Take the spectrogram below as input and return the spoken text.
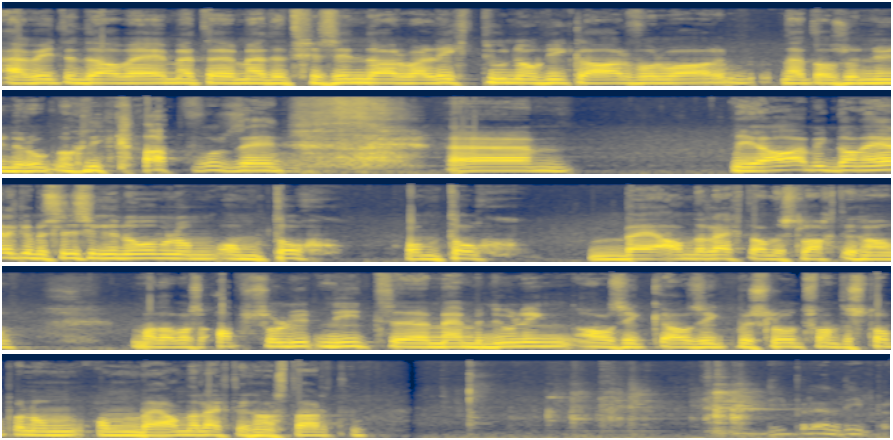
En weten dat wij met, de, met het gezin daar wellicht toen nog niet klaar voor waren. Net als we nu er ook nog niet klaar voor zijn. Um, ja, heb ik dan eigenlijk een beslissing genomen om, om, toch, om toch bij Anderlecht aan de slag te gaan. Maar dat was absoluut niet uh, mijn bedoeling als ik, als ik besloot van te stoppen om, om bij Anderlecht te gaan starten. Dieper en dieper.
